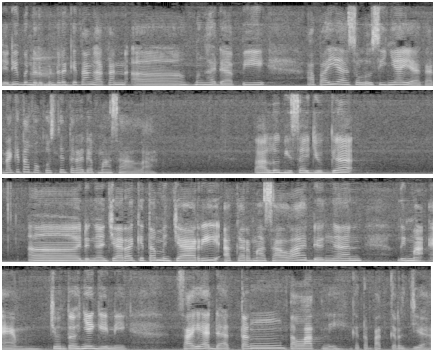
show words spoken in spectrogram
Jadi benar-benar hmm. kita nggak akan uh, menghadapi apa ya solusinya ya karena kita fokusnya terhadap masalah. Lalu bisa juga uh, dengan cara kita mencari akar masalah dengan 5M. Contohnya gini, saya datang telat nih ke tempat kerja.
